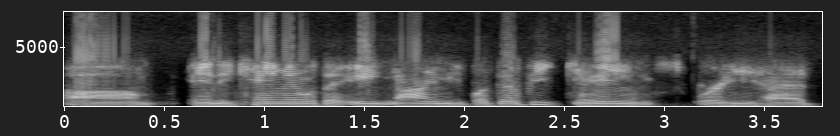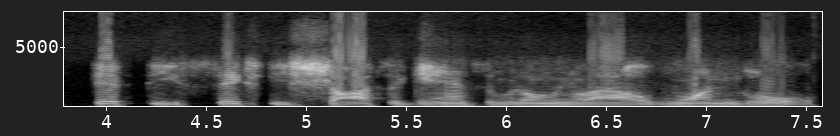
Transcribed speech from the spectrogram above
Um, and he came in with an 890, but there'd be games where he had 50, 60 shots against and would only allow one goal.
